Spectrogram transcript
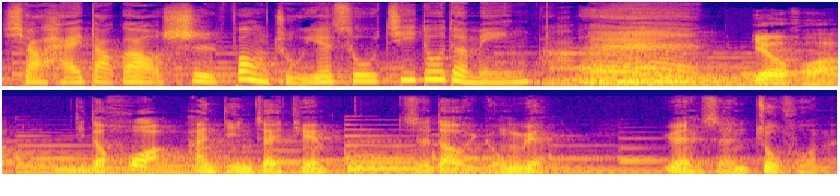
小孩祷告是奉主耶稣基督的名。阿门。耶和华，你的话安定在天，直到永远。愿神祝福我们。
